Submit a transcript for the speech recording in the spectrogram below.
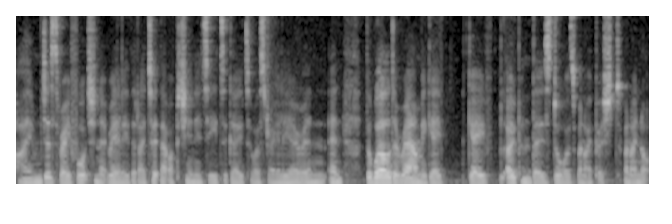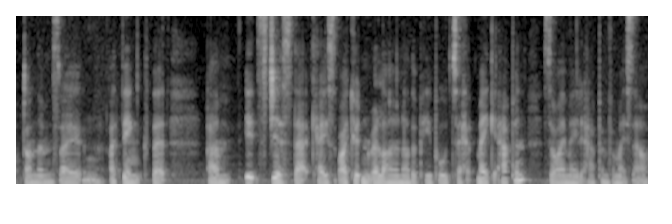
I'm just very fortunate, really, that I took that opportunity to go to Australia, and and the world around me gave gave opened those doors when I pushed when I knocked on them. So mm. I think that um, it's just that case of I couldn't rely on other people to ha- make it happen, so I made it happen for myself.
